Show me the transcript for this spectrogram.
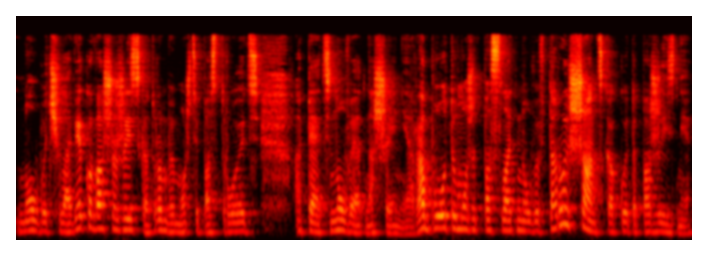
нового человека в вашу жизнь, с которым вы можете построить опять новые отношения. Работу может послать новый, второй шанс какой-то по жизни.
